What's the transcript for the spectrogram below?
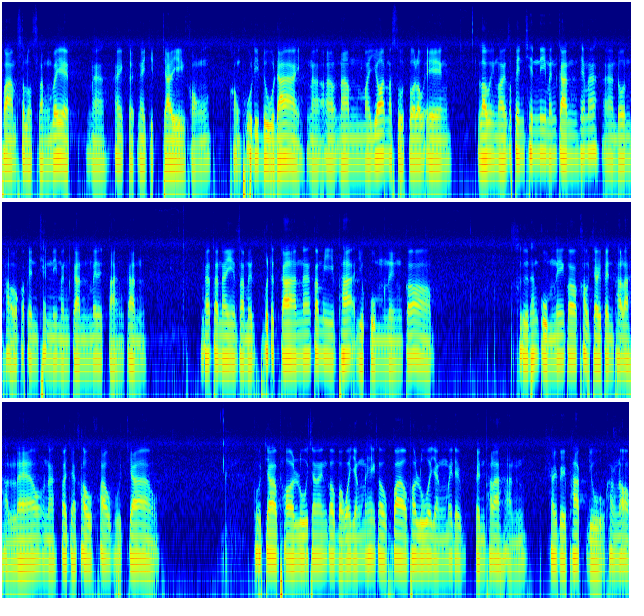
ความสลดสังเวชนะให้เกิดในจิตใจของของผู้ที่ดูได้นะนำมาย้อนมาสู่ตัวเราเอง เราอีกหน่อยก็เป็นเช่นนี้เหมือนกันใช่ไหมโดนเผาก็เป็นเช่นนี้เหมือนกันไม่ได้ต่างกัน แม้แต่ในสมัยพุทธกาลนะก็มีพระอยู่กลุ่มหนึ่งก็ คือทั้งกลุ่มนี้ก็เข้าใจเป็นพระอรหันต์แล้วนะก็จะเข้าเฝ้าพระเจ้าพระเจ้าพอรู้ฉะนั้นก็บอกว่ายังไม่ให้เข้าเฝ้าเพราะรู้ว่ายังไม่ได้เป็นพระอรหันต์ให้ไปพักอยู่ข้างนอก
